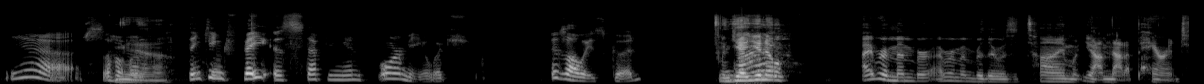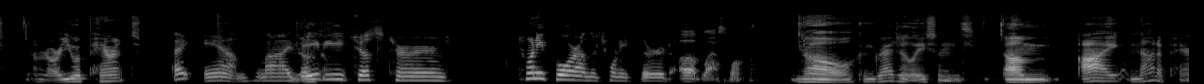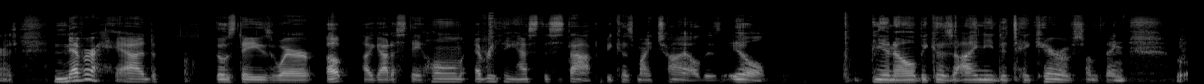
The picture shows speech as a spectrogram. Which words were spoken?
Yeah, so Yeah. thinking fate is stepping in for me, which is always good. Yeah, you know, I remember I remember there was a time when, yeah, I'm not a parent. I don't know, are you a parent? I am. My No. baby just turned 24 on the 23rd of last month. No, congratulations. Um, I, not a parent, never had those days where, oh, I gotta stay home, everything has to stop because my child is ill, you know, because I need to take care of something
